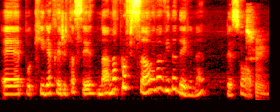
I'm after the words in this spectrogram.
é, porque ele acredita ser na, na profissão e na vida dele, né, pessoal. Sim.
